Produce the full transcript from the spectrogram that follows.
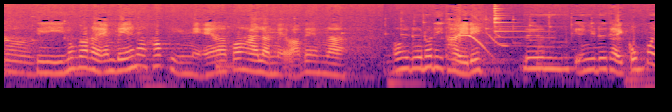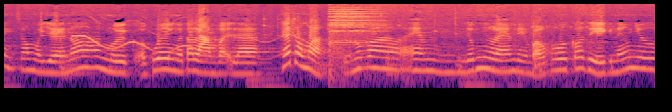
ờ thì lúc đó là em bé nó khóc thì mẹ có hai lần mẹ bảo với em là ôi đưa nó đi thầy đi. Đưa kiểu như đưa thầy cúng ấy xong rồi về nó người ở quê người ta làm vậy là hết không à? Thì lúc đó em giống như là em thì bảo thôi có gì nếu như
